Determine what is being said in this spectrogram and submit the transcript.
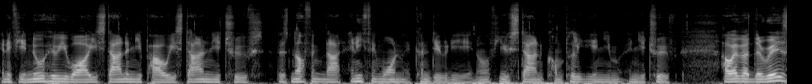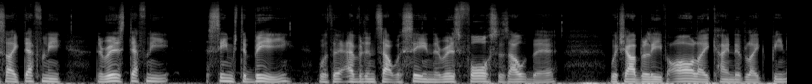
And if you know who you are, you stand in your power, you stand in your truths. There's nothing that anything one can do to you. You know, if you stand completely in your in your truth. However, there is like definitely there is definitely seems to be with the evidence that we're seeing, there is forces out there, which I believe are like kind of like being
